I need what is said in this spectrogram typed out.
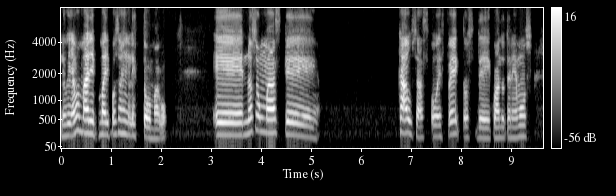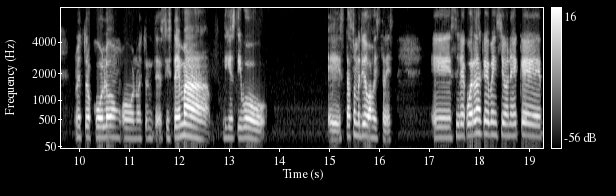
lo que llamamos mariposas en el estómago, no son más que causas o efectos de cuando tenemos nuestro colon o nuestro sistema digestivo eh, está sometido bajo estrés. Eh, si recuerdas que mencioné que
